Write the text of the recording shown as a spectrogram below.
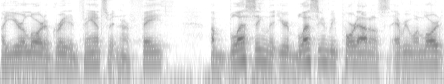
a year, Lord, of great advancement in our faith of blessing, that your blessing would be poured out on us, everyone, Lord,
